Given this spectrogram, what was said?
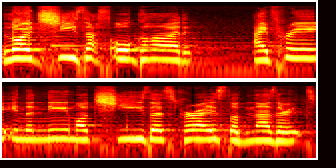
Lord Jesus, oh God, I pray in the name of Jesus Christ of Nazareth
